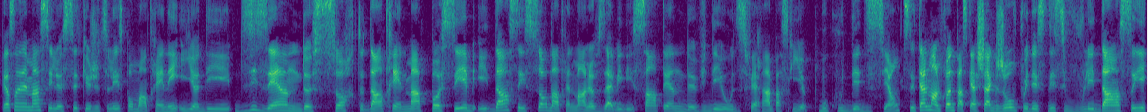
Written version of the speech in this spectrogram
Personnellement, c'est le site que j'utilise pour m'entraîner. Il y a des dizaines de sortes d'entraînements possibles et dans ces sortes d'entraînements-là, vous avez des centaines de vidéos différentes parce qu'il y a beaucoup d'éditions. C'est tellement le fun parce qu'à chaque jour, vous pouvez décider si vous voulez danser,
